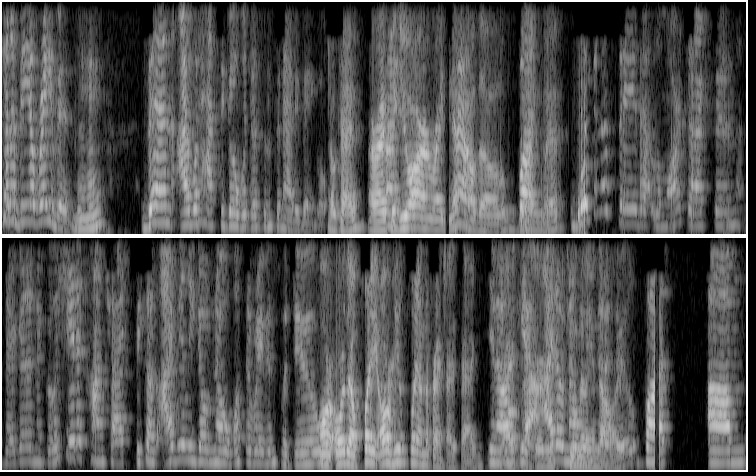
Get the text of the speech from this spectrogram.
going to be a Raven, hmm then I would have to go with the Cincinnati Bengals. Okay. All right. Right. But you are right now, though, But- going with We're going to say that Lamar Jackson, they're going to negotiate a contract because I really don't know what the Ravens would do. or or they'll play or he'll play on the franchise tag. you know, right, yeah, I don't know what he's going to do, but um,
